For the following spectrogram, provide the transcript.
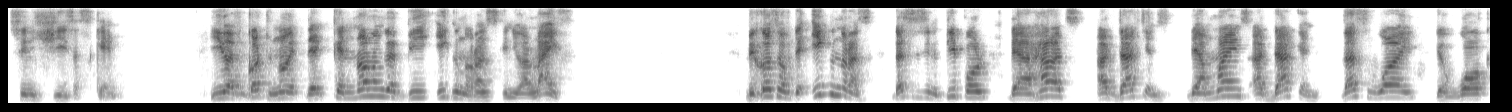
since Jesus came. You have got to know it. There can no longer be ignorance in your life. Because of the ignorance that is in people, their hearts are darkened, their minds are darkened. That's why they walk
